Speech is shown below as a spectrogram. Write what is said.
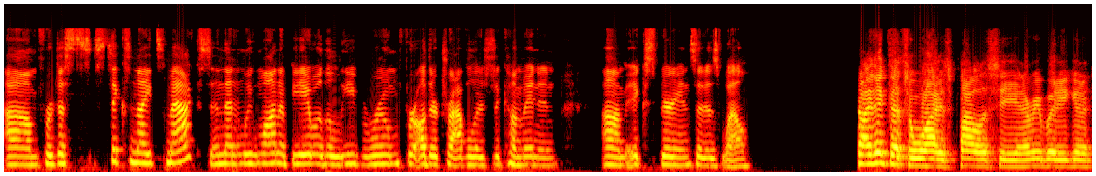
um, for just six nights max, and then we want to be able to leave room for other travelers to come in and um, experience it as well. I think that's a wise policy, and everybody can,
